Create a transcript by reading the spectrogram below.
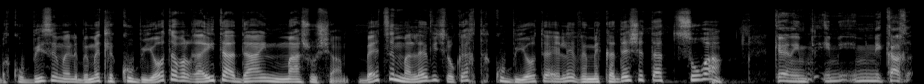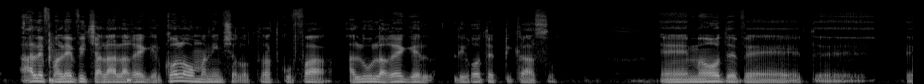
בקוביזם האלה באמת לקוביות, אבל ראית עדיין משהו שם. בעצם מלביץ' לוקח את הקוביות האלה ומקדש את הצורה. כן, אם, אם, אם ניקח, א', מלביץ' עלה לרגל, כל האומנים של אותה תקופה עלו לרגל לראות את פיקאסו. אה, מאוד ואת אה, אה,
